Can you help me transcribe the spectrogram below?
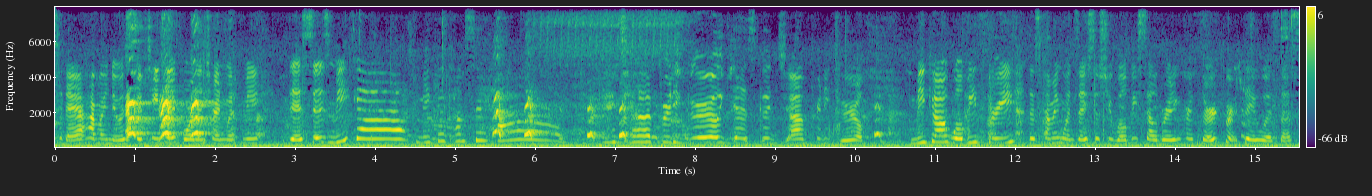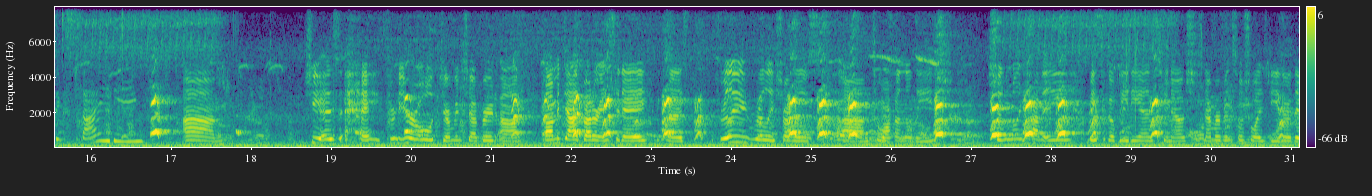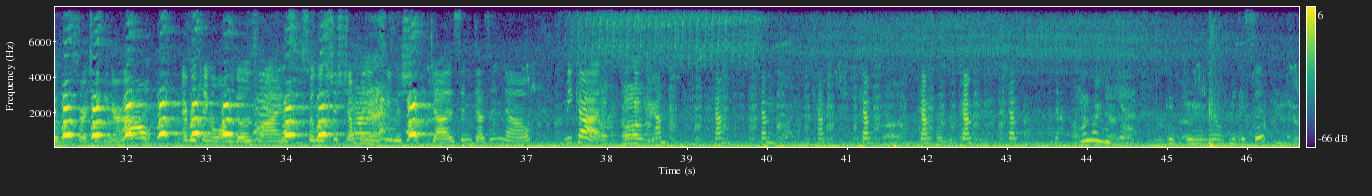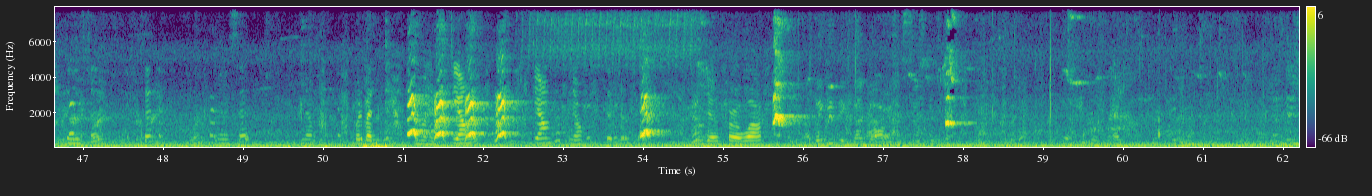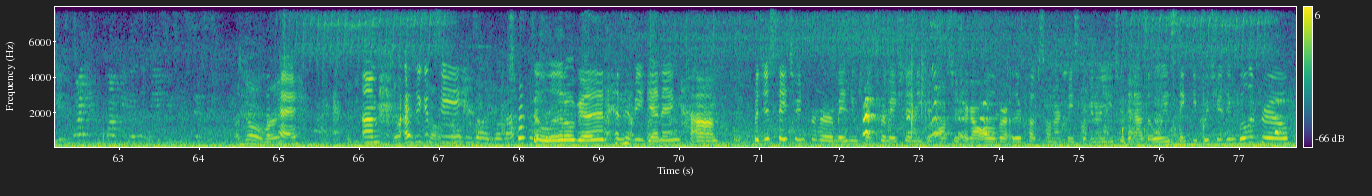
today I have my newest 15 day board and train with me. This is Meekah. Meekah, come say hi. Good job, pretty girl. Yes, good job, pretty girl. Meekah will be three this coming Wednesday, so she will be celebrating her third birthday with us. Exciting. Um, she is a three-year-old German Shepherd. Um, Mom and Dad brought her in today because she really, really struggles um, to walk on the leash. She doesn't really have any basic obedience, you know. She's never been socialized either. They want to start taking her out, everything along those lines. So let's just jump in and see what she does and doesn't know. Meekah, you come? Come, come, come, come, come, come, come. Yeah, come on, Meekah. Good girl. Meekah, sit. Can you sit? Sit. Sit? No. What about down? Down? Down? No. Go for a walk. I think he thinks that dog is his sister. I know, right? Okay. Um, as you can see, she looked a little good in the beginning, um, but just stay tuned for her amazing transformation. You can also check out all of our other pups on our Facebook and our YouTube. And as always, thank you for choosing Bulletproof.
